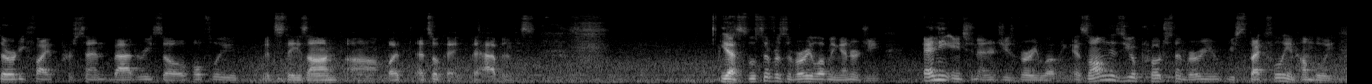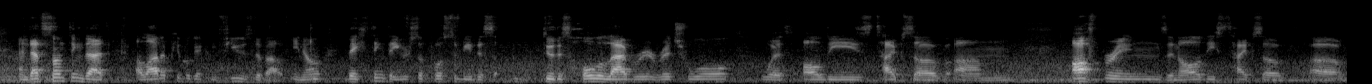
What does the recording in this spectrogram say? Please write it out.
35% battery, so hopefully it stays on. Um, but that's okay. It happens. Yes, Lucifer is a very loving energy. Any ancient energy is very loving, as long as you approach them very respectfully and humbly. And that's something that a lot of people get confused about. You know, they think that you're supposed to be this, do this whole elaborate ritual with all these types of um, offerings and all these types of, of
